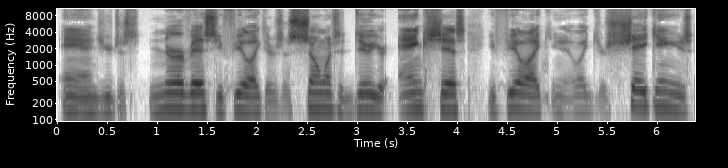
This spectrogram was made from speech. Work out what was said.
and you're just nervous, you feel like there's just so much to do, you're anxious, you feel like, you know, like you're shaking, you just,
